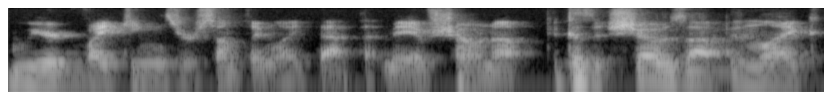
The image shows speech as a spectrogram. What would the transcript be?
weird vikings or something like that that may have shown up. Because it shows up in like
